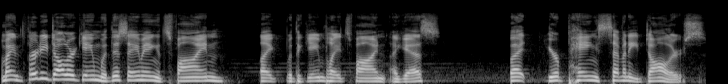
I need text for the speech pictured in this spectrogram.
I mean, $30 game with this aiming, it's fine. Like, with the gameplay, it's fine, I guess. But you're paying $70.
